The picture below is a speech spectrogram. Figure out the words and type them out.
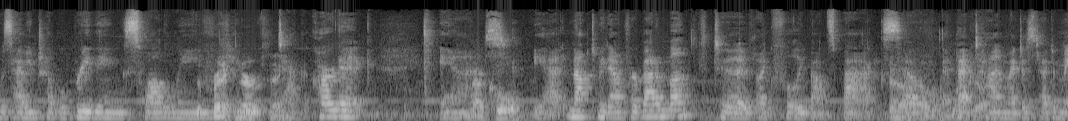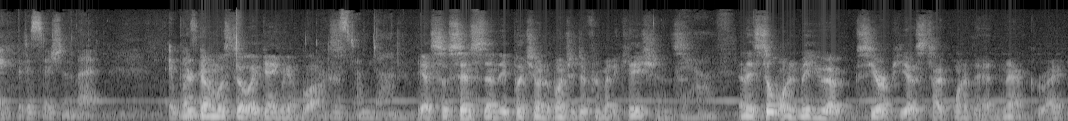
Was having trouble breathing, swallowing. The phrenic nerve thing. Tachycardic. And Not cool. Yeah, it knocked me down for about a month to like fully bounce back. So Oh, at my that God. time, I just had to make the decision that it You're done with stellate ganglion blocks. just, I'm done. Yeah, so since then they put you on a bunch of different medications. I have. And they still won't admit you have CRPS type 1 of the head and neck, right?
